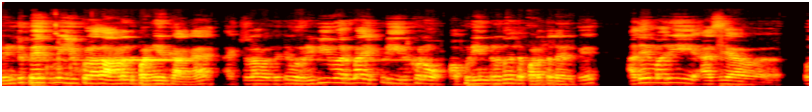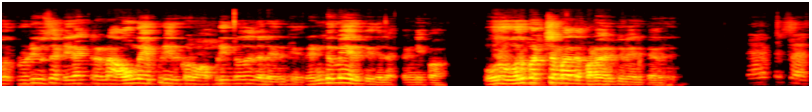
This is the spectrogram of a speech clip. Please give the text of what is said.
ரெண்டு பேருக்குமே ஈக்குவலாக தான் ஆனந்த் பண்ணியிருக்காங்க. ஆக்சுவலாக வந்துட்டு ஒரு ரிவ்யூவர்னா எப்படி இருக்கணும் அப்படின்றதும் இந்த படத்துல இருக்கு. அதே மாதிரி ஆஸ் ஏ ஒரு ப்ரொடியூசர் டிரெக்டர்னா அவங்க எப்படி இருக்கணும் அப்படின்றதும் இதுல இருக்கு. ரெண்டுமே இருக்கு இதுல கண்டிப்பா. ஒரு ஒரு பட்சமா இந்த படம் இருக்கவே இருக்காது. டேரக்டர் சார்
